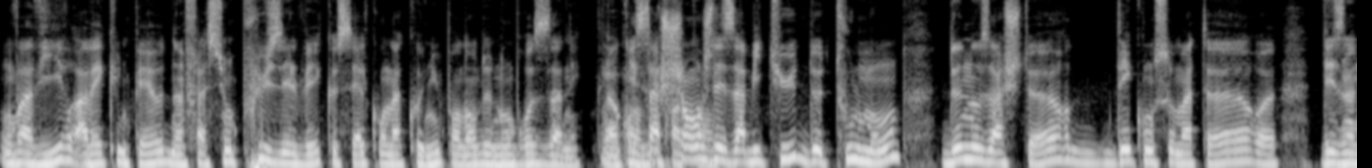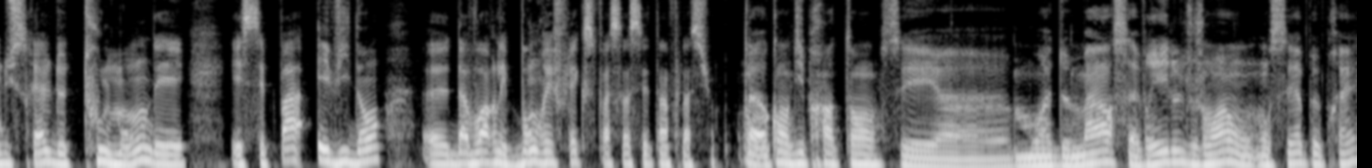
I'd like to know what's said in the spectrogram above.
on va vivre avec une période d'inflation plus élevée que celle qu'on a connue pendant de nombreuses années. et ça change les habitudes de tout le monde, de nos acheteurs, des consommateurs, euh, des industriels, de tout le monde. Et, et c'est pas évident euh, d'avoir les bons réflexes face à cette inflation. Alors, quand on dit printemps, c'est euh, mois de mars, avril, juin, on, sait à peu près.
